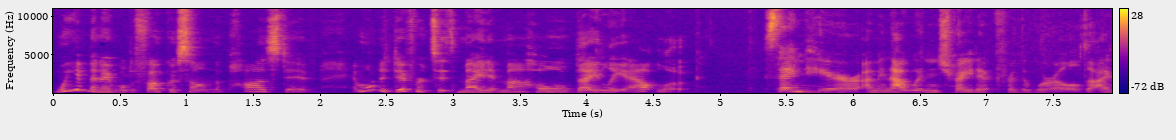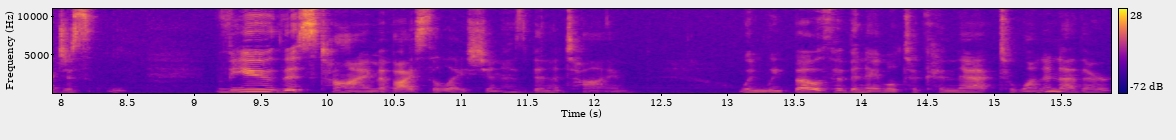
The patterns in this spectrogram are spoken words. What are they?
We have been able to focus on the positive, and what a difference it's made in my whole daily outlook. Same here. I mean, I wouldn't trade it for the world. I just view this time of isolation has been a time when we both have been able to connect to one another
